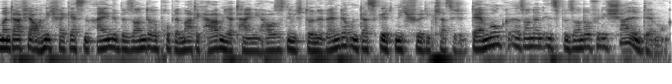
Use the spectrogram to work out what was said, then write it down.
Und man darf ja auch nicht vergessen, eine besondere Problematik haben ja Tiny Houses, nämlich dünne Wände. Und das gilt nicht für die klassische Dämmung, äh, sondern insbesondere für die Schalldämmung.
